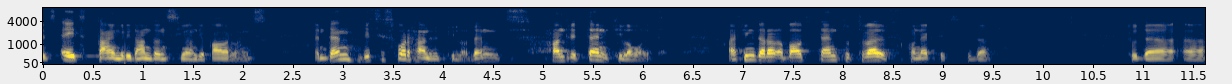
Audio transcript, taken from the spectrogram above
it's eight time redundancy on the power lines. And then this is 400 kilo, then it's 110 kilovolt. I think there are about 10 to 12 connected to the to the uh,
